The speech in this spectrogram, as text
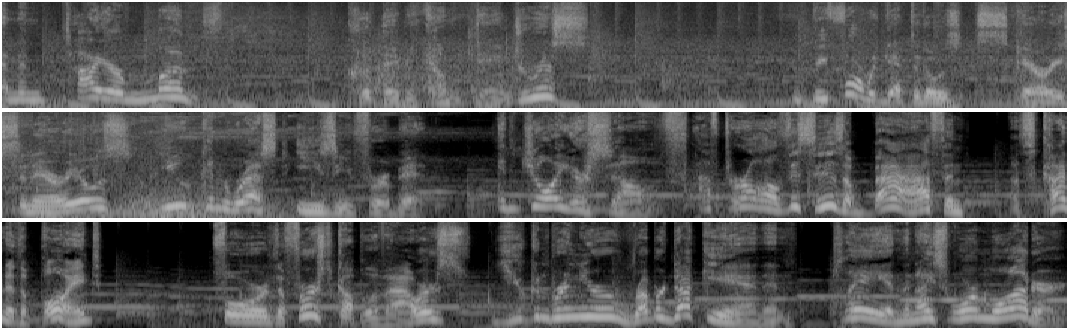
an entire month? Could they become dangerous? Before we get to those scary scenarios, you can rest easy for a bit. Enjoy yourself. After all, this is a bath, and that's kind of the point. For the first couple of hours, you can bring your rubber ducky in and play in the nice warm water.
